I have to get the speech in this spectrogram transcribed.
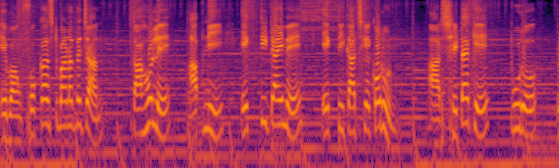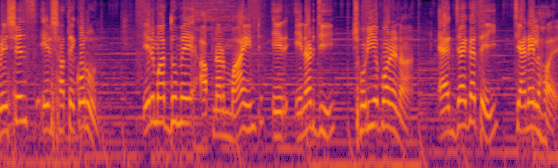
এবং ফোকাসড বানাতে চান, তাহলে আপনি একটি টাইমে একটি কাজকে করুন, আর সেটাকে পুরো প্রেশেন্স এর সাথে করুন। এর মাধ্যমে আপনার মাইন্ড এর এনার্জি ছড়িয়ে পড়ে না, এক জায়গাতেই চ্যানেল হয়।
